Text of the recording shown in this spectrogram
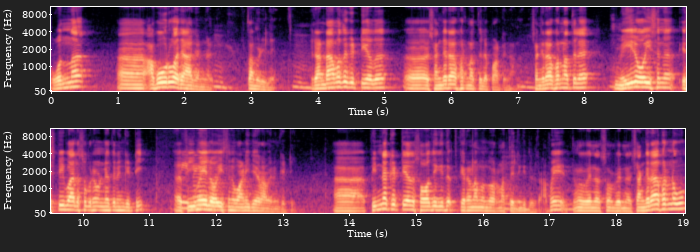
ഒന്ന് അപൂർവ രാഗങ്ങൾ തമിഴിലെ. രണ്ടാമത് കിട്ടിയത് ശങ്കരാഭരണത്തിലെ പാട്ടിനാണ്. ശങ്കരാഭരണത്തിലെ മെയിൽ ഓയിസിന് എസ് പി ബാലസുബ്രഹ്മണ്യത്തിനും കിട്ടി ഫീമെയിൽ ഓയിസിന് വാണി ജയറാമിനും കിട്ടി. പിന്നെ കിട്ടിയത് സ്വാതികി കിരണം എന്ന് പറഞ്ഞ തെലുങ്ക് ചിത്രം അപ്പോൾ പിന്നെ പിന്നെ ശങ്കരാഭരണവും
